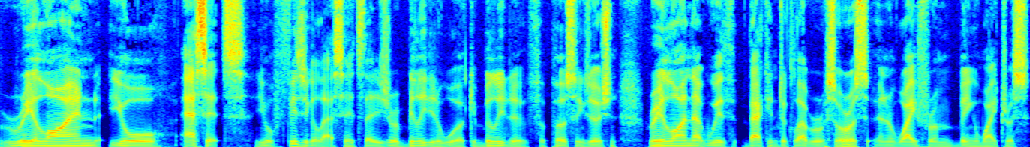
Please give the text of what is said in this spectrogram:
realign your assets, your physical assets, that is your ability to work, your ability to, for personal exertion, realign that with back into Collabosaurus and away from being a waitress.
